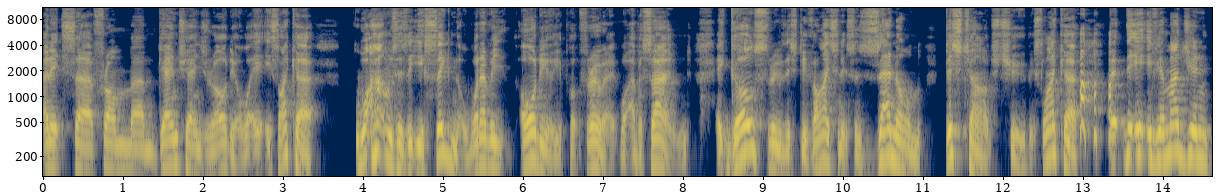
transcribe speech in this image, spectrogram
and it's uh, from um, Game Changer Audio. It's like a what happens is that you signal whatever audio you put through it, whatever sound, it goes through this device, and it's a xenon discharge tube. It's like a if you imagine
